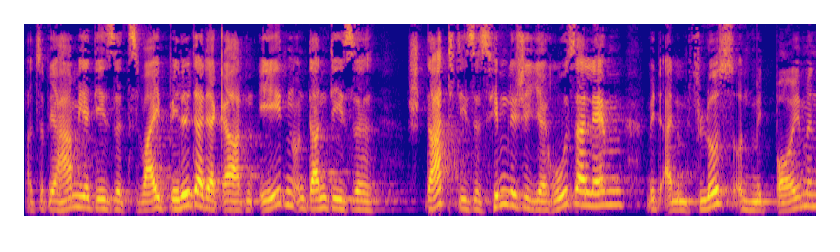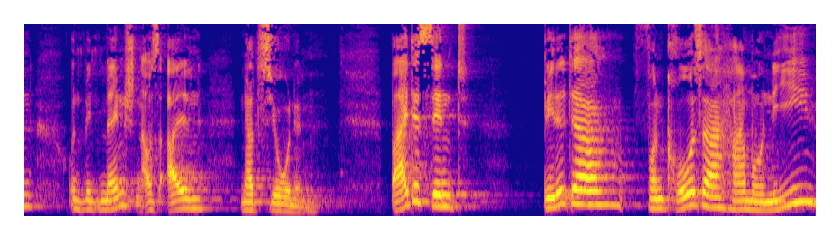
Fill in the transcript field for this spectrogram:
Also wir haben hier diese zwei Bilder, der Garten Eden und dann diese Stadt, dieses himmlische Jerusalem mit einem Fluss und mit Bäumen und mit Menschen aus allen Nationen. Beides sind Bilder von großer Harmonie,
